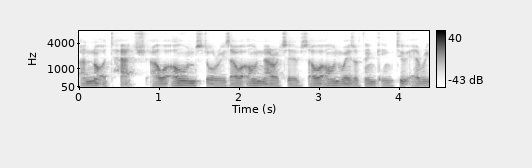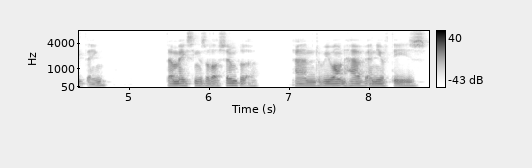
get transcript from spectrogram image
and not attach our own stories, our own narratives, our own ways of thinking to everything, that makes things a lot simpler. And we won't have any of these.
